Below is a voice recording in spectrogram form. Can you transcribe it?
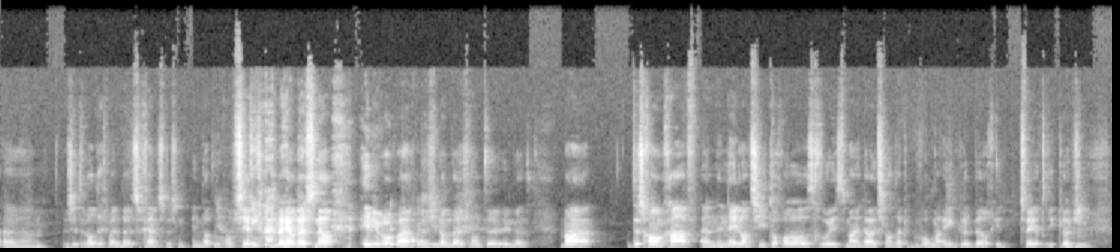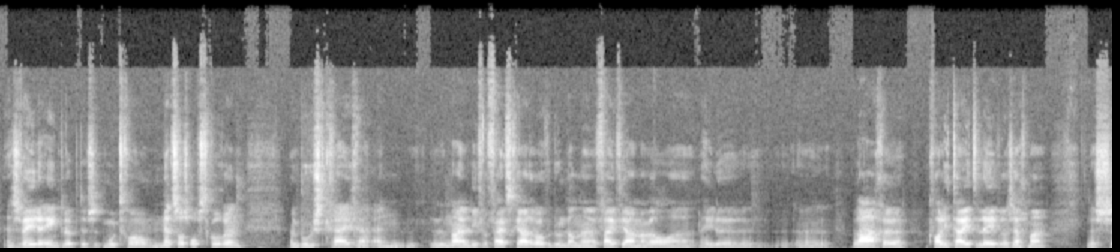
Ehm, we zitten wel dicht bij de Duitse grens, dus in dat Ja. opzicht Ja. ben je al best snel in Europa als je dan Duitsland eh, in bent. Maar het is gewoon gaaf en in Nederland zie je toch wel dat het groeit. Maar in Duitsland heb je bijvoorbeeld maar één club, België twee of drie clubs Mhm. en Zweden één club. Dus het moet gewoon, net zoals Obstacle Run, een boost krijgen. Ja. En nou ja, liever 50 jaar erover doen dan eh 5 jaar, maar wel eh, hele lage kwaliteiten leveren, zeg Mhm. maar. Dus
